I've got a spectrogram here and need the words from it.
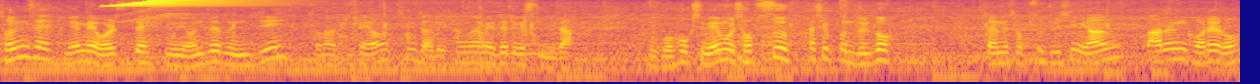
어, 전세, 매매, 월세 문의 언제든지 전화 주세요. 친절히 상담해 드리겠습니다. 그리고 혹시 매물 접수 하실 분들도 일단에 접수 주시면 빠른 거래로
